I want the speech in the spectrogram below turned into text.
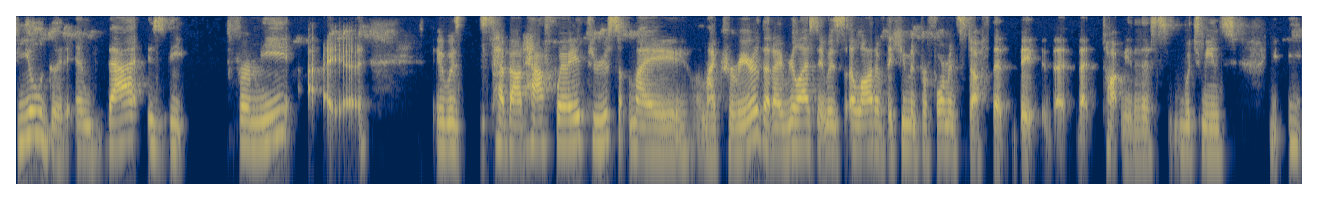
feel good? And that is the for me I, uh, it was about halfway through my my career that I realized it was a lot of the human performance stuff that they, that that taught me this, which means you,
